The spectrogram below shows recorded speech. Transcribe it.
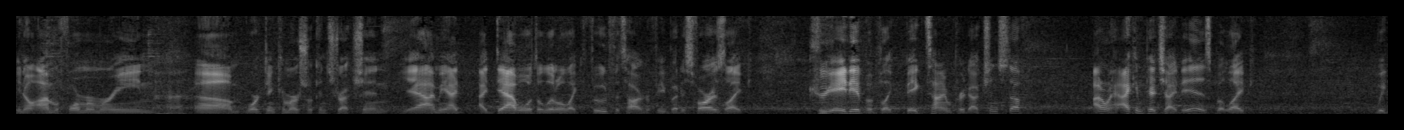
you know, I'm a former Marine, Uh-huh. um, worked in commercial construction. Yeah, I mean, I, I dabble with a little like food photography, but as far as like creative of like big time production stuff, I don't. I can pitch ideas, but like we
